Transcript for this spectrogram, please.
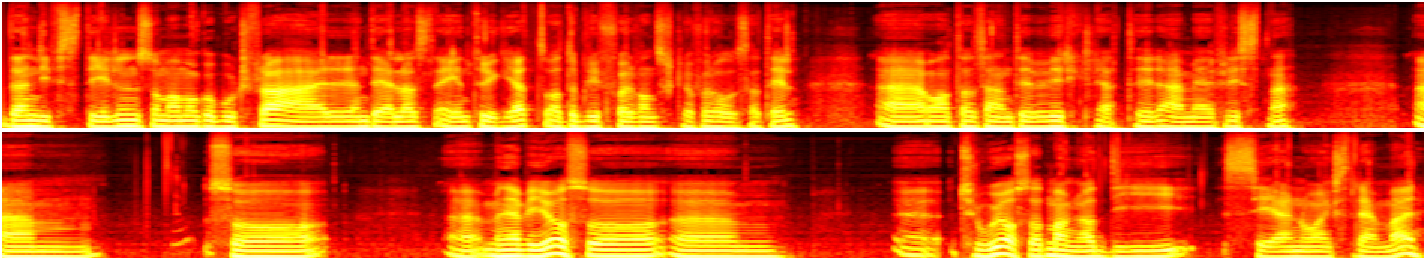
den livsstilen som man må gå bort fra, er en del av sin egen trygghet, og at det blir for vanskelig å forholde seg til. eh, og at alternative virkeligheter er mer fristende. Um, så uh, Men jeg vil jo også um, uh, tror jo også at mange av de ser nå ekstremvær,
